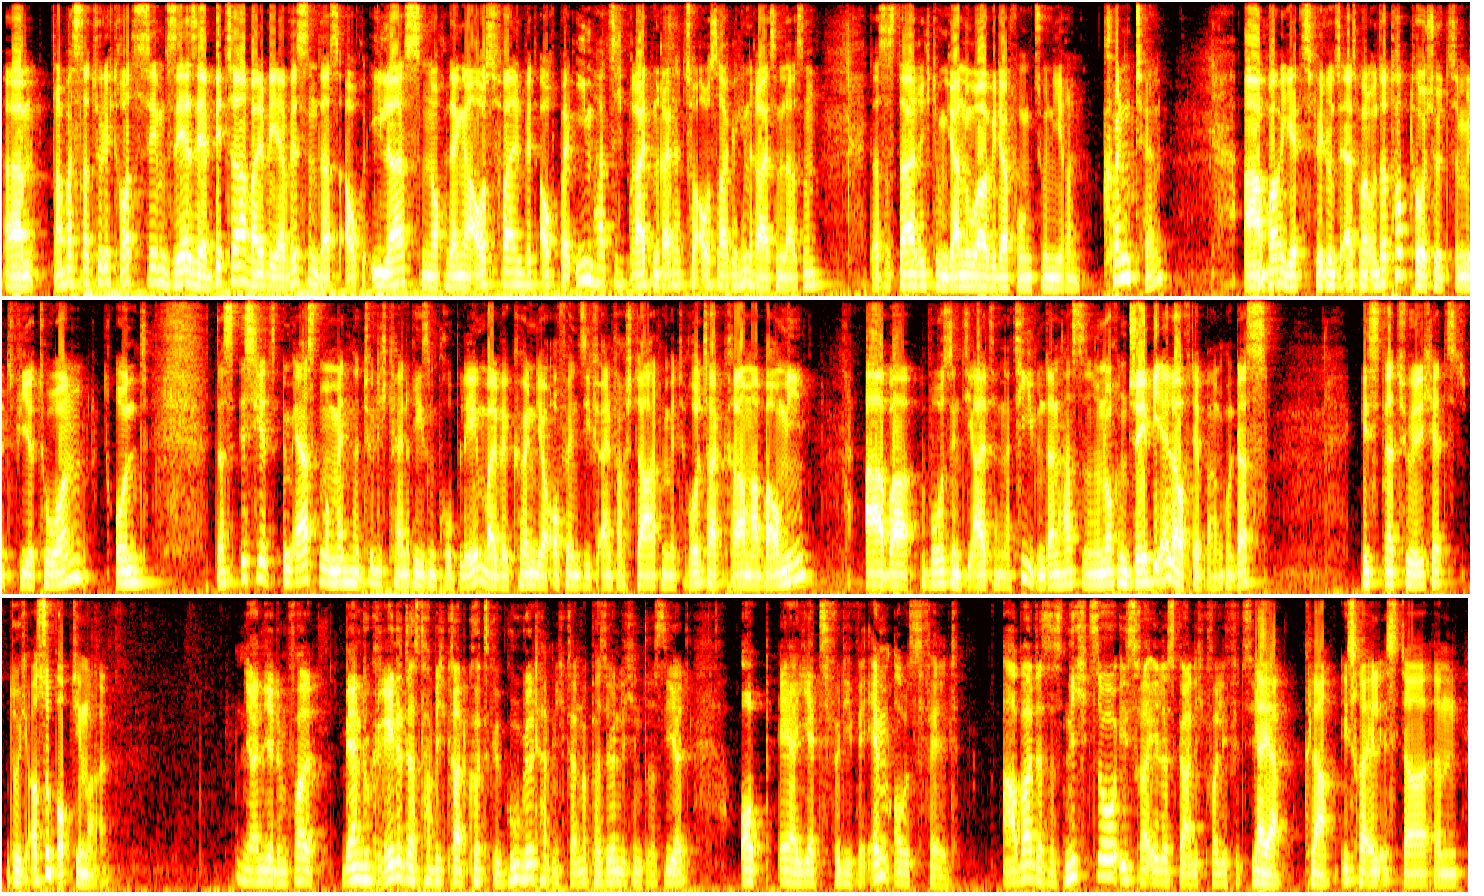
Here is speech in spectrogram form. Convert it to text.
Ähm, aber es ist natürlich trotzdem sehr, sehr bitter, weil wir ja wissen, dass auch Ilas noch länger ausfallen wird. Auch bei ihm hat sich Breitenreiter zur Aussage hinreißen lassen, dass es da Richtung Januar wieder funktionieren könnte. Aber jetzt fehlt uns erstmal unser Top-Torschütze mit vier Toren und das ist jetzt im ersten Moment natürlich kein Riesenproblem, weil wir können ja offensiv einfach starten mit Rutter, Kramer, Baumi. Aber wo sind die Alternativen? Dann hast du nur noch einen JBL auf der Bank und das ist natürlich jetzt durchaus suboptimal. Ja, in jedem Fall. Während du geredet hast, habe ich gerade kurz gegoogelt, hat mich gerade nur persönlich interessiert, ob er jetzt für die WM ausfällt. Aber das ist nicht so, Israel ist gar nicht qualifiziert. Ja, ja, klar. Israel ist da ähm,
